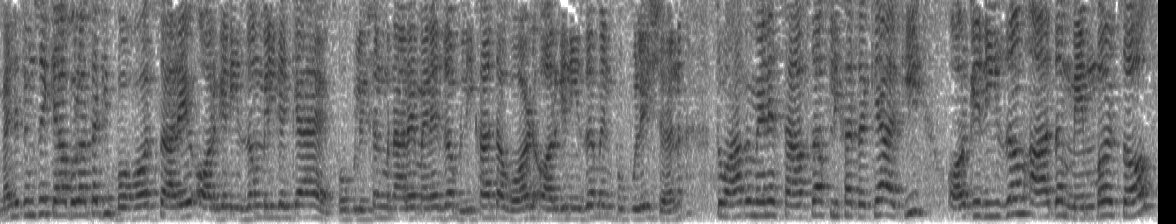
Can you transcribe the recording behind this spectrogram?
मैंने तुमसे क्या बोला था कि बहुत सारे ऑर्गेनिज्म मिलकर क्या है? पॉपुलेशन बना रहे मैंने जब लिखा था वर्ड ऑर्गेनिज्म एंड पॉपुलेशन तो वहाँ पे मैंने साफ़ साफ़ लिखा था क्या? कि organism are the members of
